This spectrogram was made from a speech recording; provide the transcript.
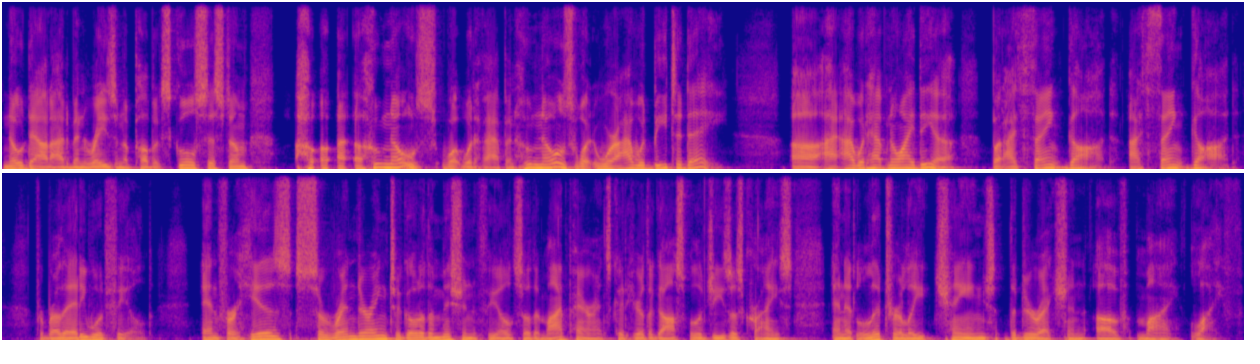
No doubt i'd have been raised in a public school system uh, who knows what would have happened who knows what where i would be today uh, I, I would have no idea but I thank God, I thank God for Brother Eddie Woodfield and for his surrendering to go to the mission field so that my parents could hear the gospel of Jesus Christ. And it literally changed the direction of my life.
